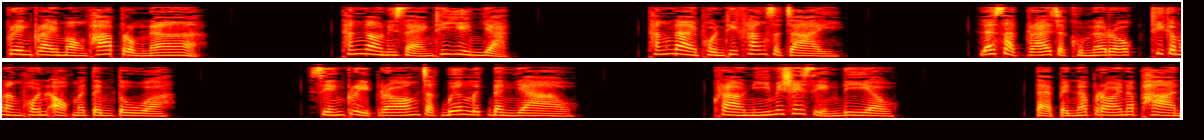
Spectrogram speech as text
เกรงไกรมองภาพตรงหน้า ทั้งเงาในแสงที่ยืนหยัด ทั้งนายพลที่คลั่งสะใจ และสัตว์ร้ายจากขุมนรกที่กำลังพ้นออกมาเต็มตัว เสียงกรีดร้องจากเบื้องลึกดังยาว คราวนี้ไม่ใช่เสียงเดียว แต่เป็นนับร้อยนับพัน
